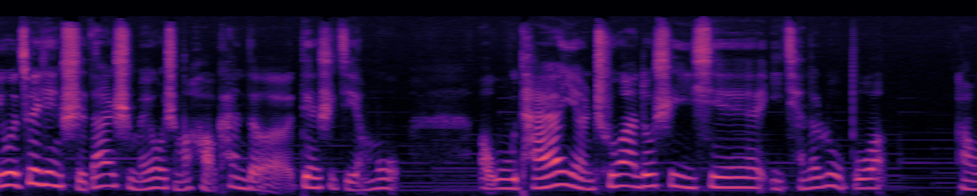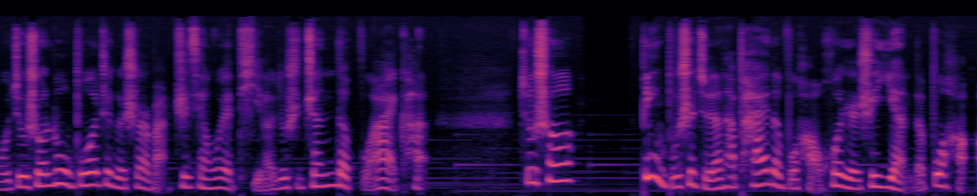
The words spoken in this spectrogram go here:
因为最近实在是没有什么好看的电视节目，呃，舞台啊、演出啊，都是一些以前的录播啊。我就说录播这个事儿吧，之前我也提了，就是真的不爱看。就说，并不是觉得他拍的不好，或者是演的不好，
